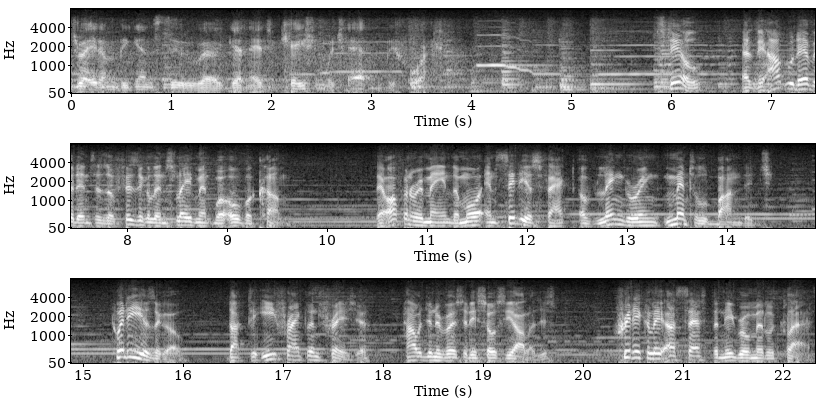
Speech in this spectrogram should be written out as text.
stratum begins to uh, get an education which hadn't before. Still, as the outward evidences of physical enslavement were overcome, there often remained the more insidious fact of lingering mental bondage. Twenty years ago, Dr. E. Franklin Frazier, Howard University sociologist, critically assessed the Negro middle class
